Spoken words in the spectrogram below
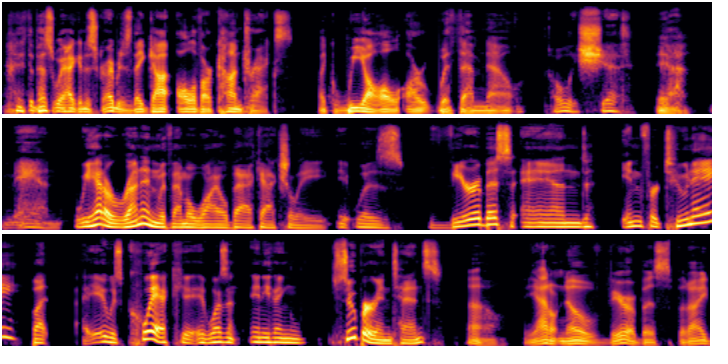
the best way I can describe it is they got all of our contracts. Like we all are with them now. Holy shit. Yeah. Man, we had a run in with them a while back, actually. It was Viribus and Infortune, but it was quick. It wasn't anything super intense. Oh, yeah, I don't know Viribus, but I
